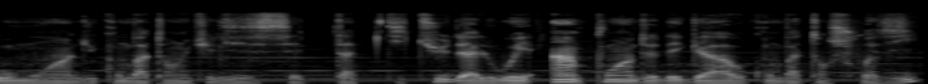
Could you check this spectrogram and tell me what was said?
ou moins du combattant utilisez cette aptitude, allouez un point de dégâts au combattant choisi.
